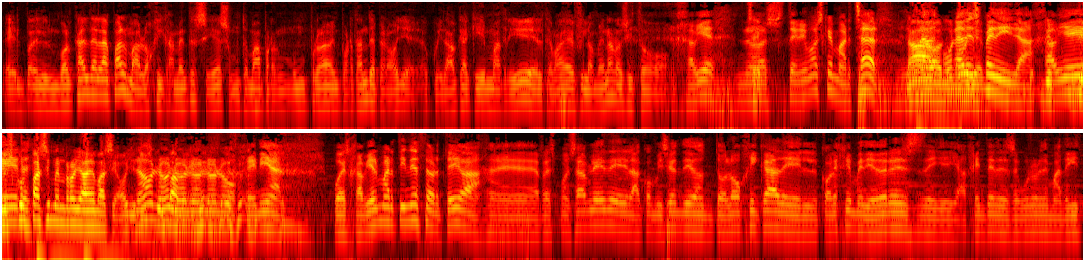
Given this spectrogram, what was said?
el, el volcán de La Palma, lógicamente sí, es un tema, un problema importante, pero oye, cuidado que aquí en Madrid el tema de Filomena nos hizo... Javier, nos Sí. tenemos que marchar. No, una una oye, despedida. di- Javier... Disculpa si me he enrollado demasiado. Oye, no, no, no, no, no, no, genial. Pues Javier Martínez Ortega, eh, responsable de la Comisión Deontológica del Colegio de Mediadores y Agentes de Seguros de Madrid.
